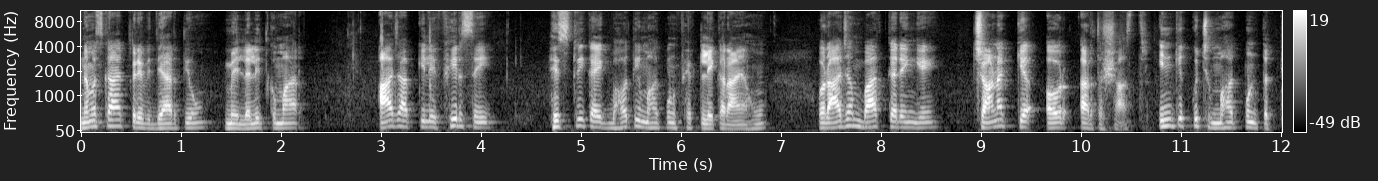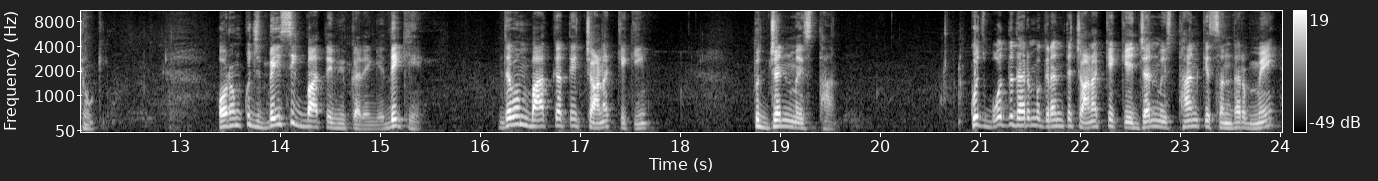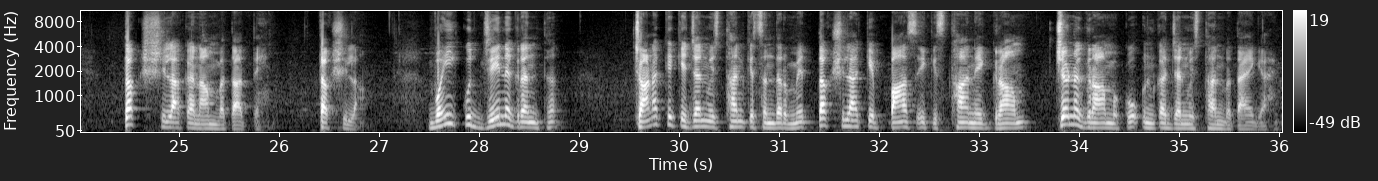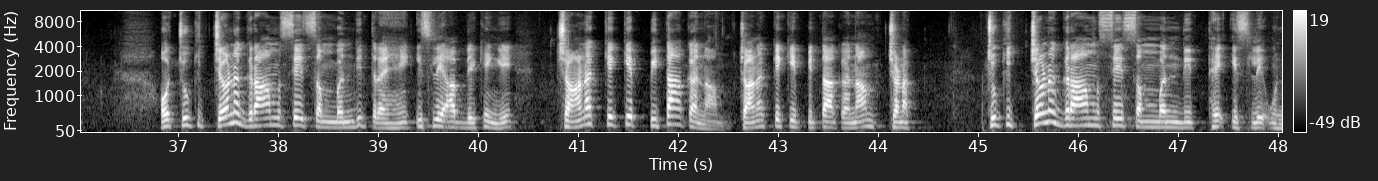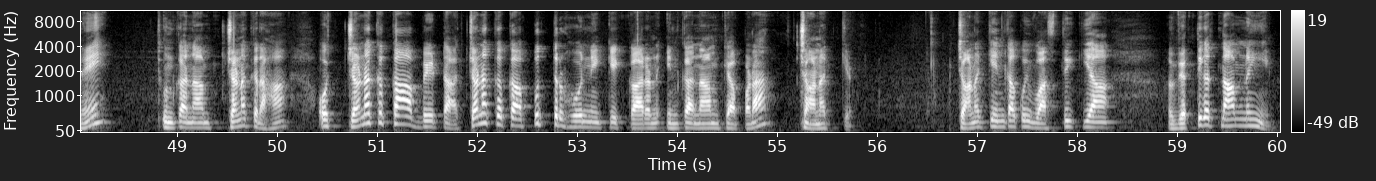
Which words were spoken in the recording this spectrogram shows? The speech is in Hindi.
नमस्कार, प्रिय विद्यार्थियों, मैं ललित कुमार। आज आपके लिए फिर से हिस्ट्री का एक बहुत ही महत्वपूर्ण फैक्ट लेकर आया हूँ और आज हम बात करेंगे चाणक्य और अर्थशास्त्र, इनके कुछ महत्वपूर्ण तथ्यों की। और हम कुछ बेसिक बातें भी करेंगे। देखिए, जब हम बात करते हैं चाणक्य की तो जन्म स्थान। कुछ बौद्ध धर्म ग्रंथ चाणक्य के जन्म स्थान के संदर्भ में तक्षशिला का नाम बताते हैं। तक्षशिला। वहीं कुछ जैन ग्रंथ चाणक्य के जन्म स्थान के संदर्भ में तक्षशिला के पास एक स्थान है ग्राम, चरणग्राम को उनका जन्म स्थान बताया गया है। और चूँकि चरणग्राम से संबंधित रहे हैं, इसलिए आप देखेंगे चाणक्य के पिता का नाम, चाणक्य के पिता का नाम चणक। चूँकि चरणग्राम से संबंधित थे, इसलिए उन्हें, उनका नाम चणक रहा। और चणक का बेटा, चणक का पुत्र होने के कारण इनका नाम क्या पड़ा? चाणक्य। चाणक्य इनका कोई वास्तविक या व्यक्तिगत नाम नहीं है।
